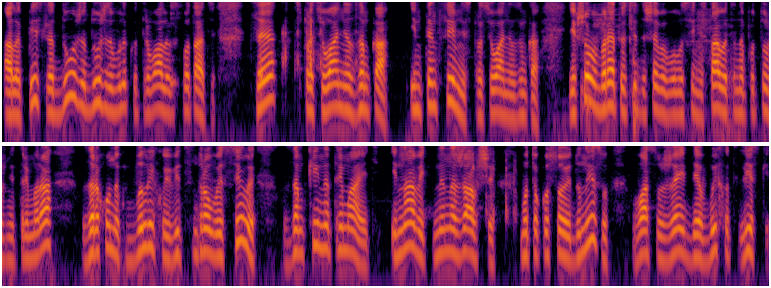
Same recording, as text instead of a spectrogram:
але після дуже-дуже великої тривалої експлуатації. Це спрацювання замка. Інтенсивність спрацювання замка. Якщо ви берете ці дешеві волосині, ставите на потужні тримера, за рахунок великої відцентрової сили замки не тримають. І навіть не нажавши мотокосою донизу, у вас вже йде виход ліски,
